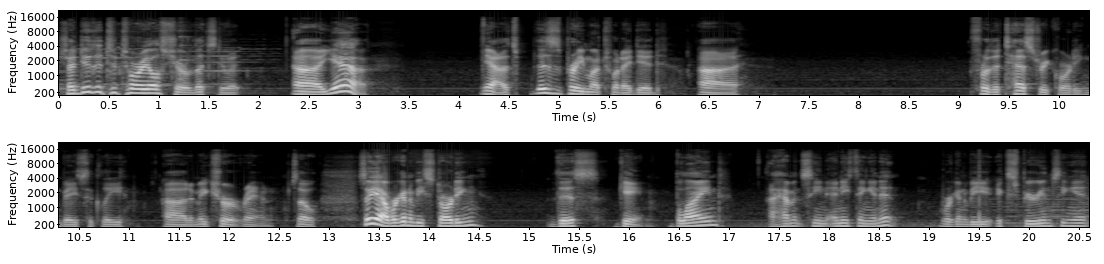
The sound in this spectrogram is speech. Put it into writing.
Should I do the tutorial? Sure, let's do it. Uh, yeah. Yeah, that's, this is pretty much what I did. Uh, for the test recording, basically, uh, to make sure it ran. So, so yeah, we're gonna be starting this game blind. I haven't seen anything in it. We're gonna be experiencing it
